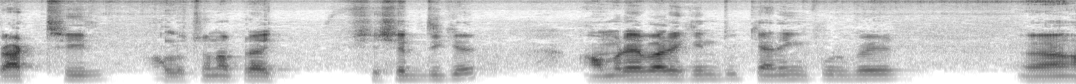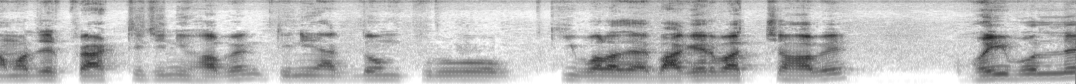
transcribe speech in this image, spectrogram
প্রার্থীর আলোচনা প্রায় শেষের দিকে। আমরা এবারে কিন্তু ক্যানিং পূর্বের আমাদের প্রার্থী যিনি হবেন তিনি একদম পুরো কি বলা যায় বাঘের বাচ্চা হবে। হই বললে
